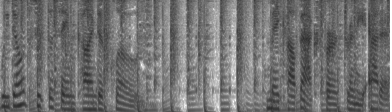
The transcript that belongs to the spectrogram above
we don't suit the same kind of clothes. Makeup expert Trinny added,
